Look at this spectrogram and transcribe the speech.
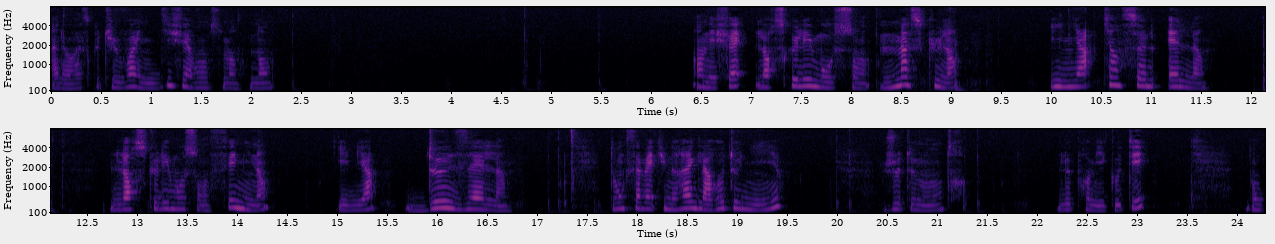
Alors, est-ce que tu vois une différence maintenant? En effet, lorsque les mots sont masculins, il n'y a qu'un seul L. Lorsque les mots sont féminins, il y a deux L. Donc ça va être une règle à retenir. Je te montre le premier côté. Donc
